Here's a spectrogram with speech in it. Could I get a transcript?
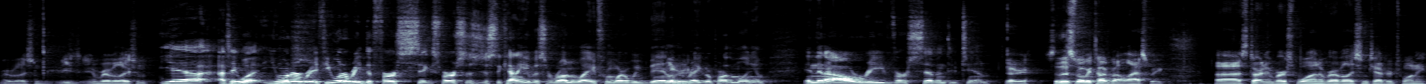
Revelation in Revelation. Yeah, I tell you what, you want to if you want to read the first six verses just to kind of give us a runway from where we've been okay. in the regular part of the millennium, and then I'll read verse seven through ten. Okay, so this is what we talked about last week, uh, starting in verse one of Revelation chapter twenty.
